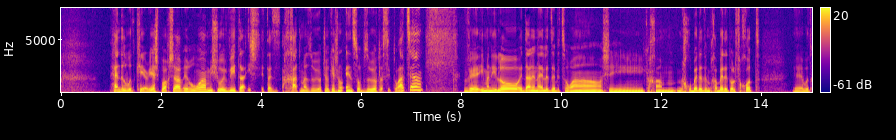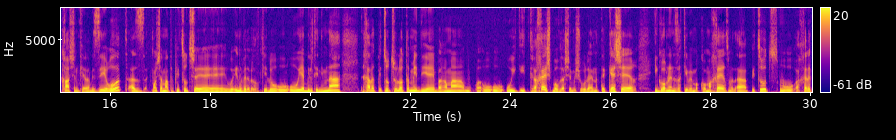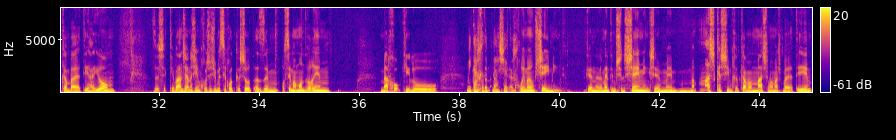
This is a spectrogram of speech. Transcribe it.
handle with care. יש פה עכשיו אירוע, מישהו הביא את, ה, את אחת מהזהויות שלו, כי יש לנו אינסוף זהויות לסיטואציה, ואם אני לא אדע לנהל את זה בצורה שהיא ככה מכובדת ומכבדת, או לפחות uh, with caution, כאילו, בזהירות, אז כמו שאמרת, פיצוץ שהוא inevitable, כאילו הוא, הוא יהיה בלתי נמנע. דרך אגב, הפיצוץ הוא לא תמיד יהיה ברמה, הוא, הוא, הוא, הוא יתרחש בעובדה שמישהו אולי ינתק קשר, יגרום לנזקים במקום אחר, זאת אומרת, הפיצוץ הוא החלק הבעייתי היום, זה שכיוון שאנשים חוששים משיחות קשות, אז הם עושים המון דברים מאחור, כאילו... מתחת לפני השטח. אנחנו רואים היום שיימינג, כן, אלמנטים של שיימינג שהם אה, ממש קשים, חלקם ממש ממש בעייתיים.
